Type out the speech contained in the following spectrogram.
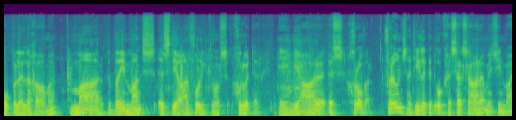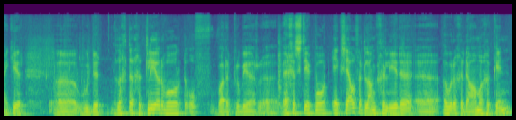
op hulle liggame, maar by mans is die haarfollikels groter en die hare is grower. Vrouens natuurlik het ook gesigshare, mens sien baie keer uh hoe dit ligter gekleur word of wat dit probeer uh, weggesteek word. Ek self het lank gelede 'n uh, ouerige dame geken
